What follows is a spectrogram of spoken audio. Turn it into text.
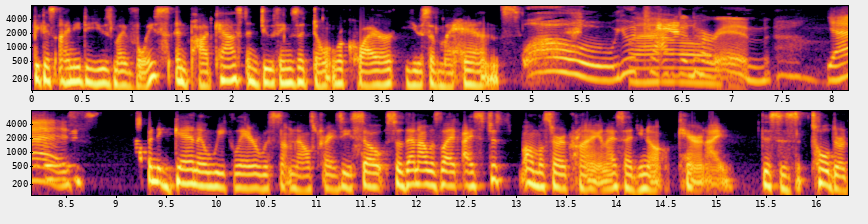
because I need to use my voice and podcast and do things that don't require use of my hands. Whoa, you wow. attracted her in. Yes. happened again a week later with something else crazy. So so then I was like, I just almost started crying, and I said, you know, Karen, I this is told her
